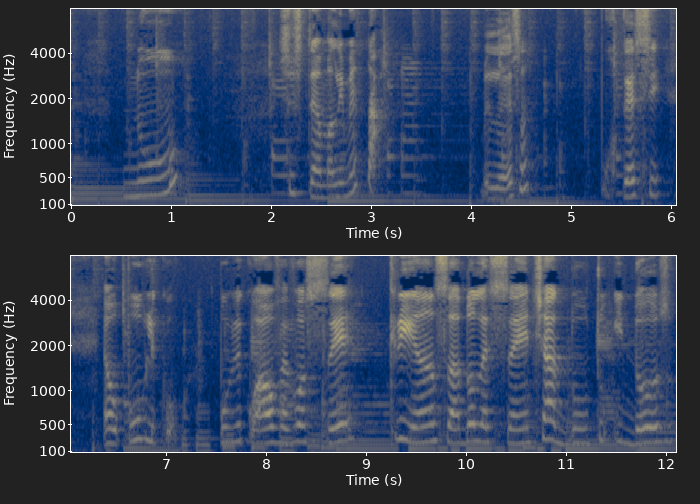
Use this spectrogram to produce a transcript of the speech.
no sistema alimentar. Beleza? Porque se é o público, público-alvo é você, criança, adolescente, adulto, idoso,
